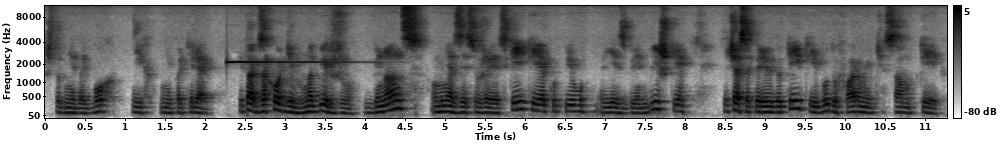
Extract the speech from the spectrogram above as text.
чтобы, не дай бог, их не потерять. Итак, заходим на биржу Binance. У меня здесь уже есть кейки, я купил, есть BNB-шки. Сейчас я переведу кейки и буду фармить сам кейк.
